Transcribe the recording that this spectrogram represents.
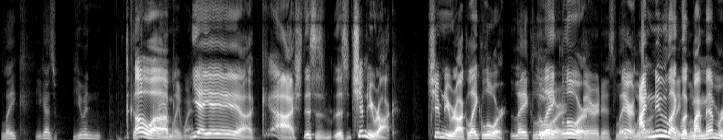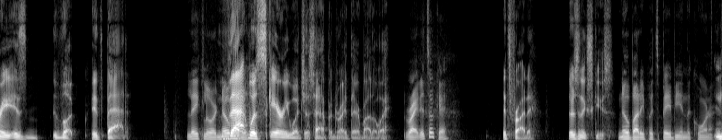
Lake. You guys. You and the oh, um, family went. yeah, yeah, yeah, yeah. Gosh, this is this is Chimney Rock, Chimney Rock, Lake Lure, Lake Lure. Lake Lure. There it is. Lake there. Lure. I knew like Lake look, my memory is look, it's bad. Lake Lure. Nobody, That was scary. What just happened right there? By the way, right. It's okay. it's Friday. There's an excuse. Nobody puts baby in the corner.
